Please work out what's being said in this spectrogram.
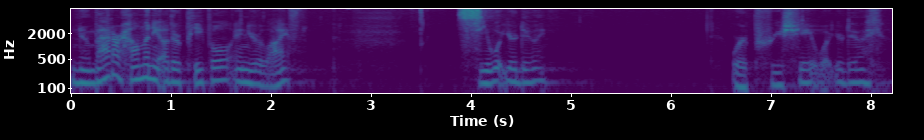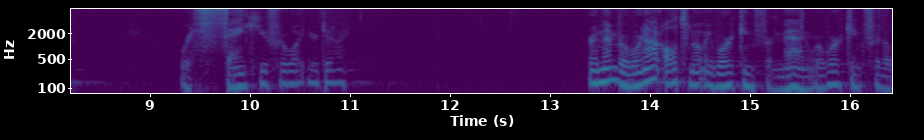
no matter how many other people in your life see what you're doing, or appreciate what you're doing, or thank you for what you're doing. Remember, we're not ultimately working for men, we're working for the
